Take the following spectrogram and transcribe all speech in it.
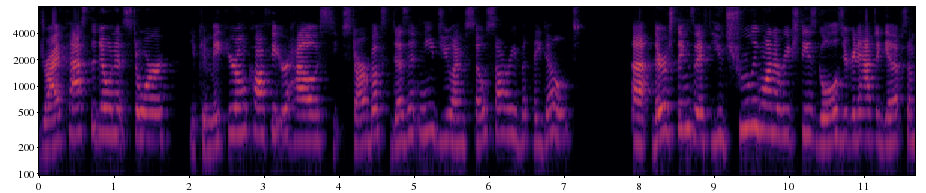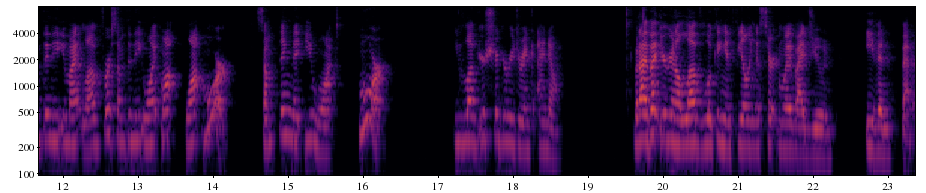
Drive past the donut store. You can make your own coffee at your house. Starbucks doesn't need you. I'm so sorry, but they don't. Uh, there's things that if you truly want to reach these goals, you're going to have to give up something that you might love for something that you might want, want more. Something that you want more. You love your sugary drink, I know. But I bet you're going to love looking and feeling a certain way by June even better.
